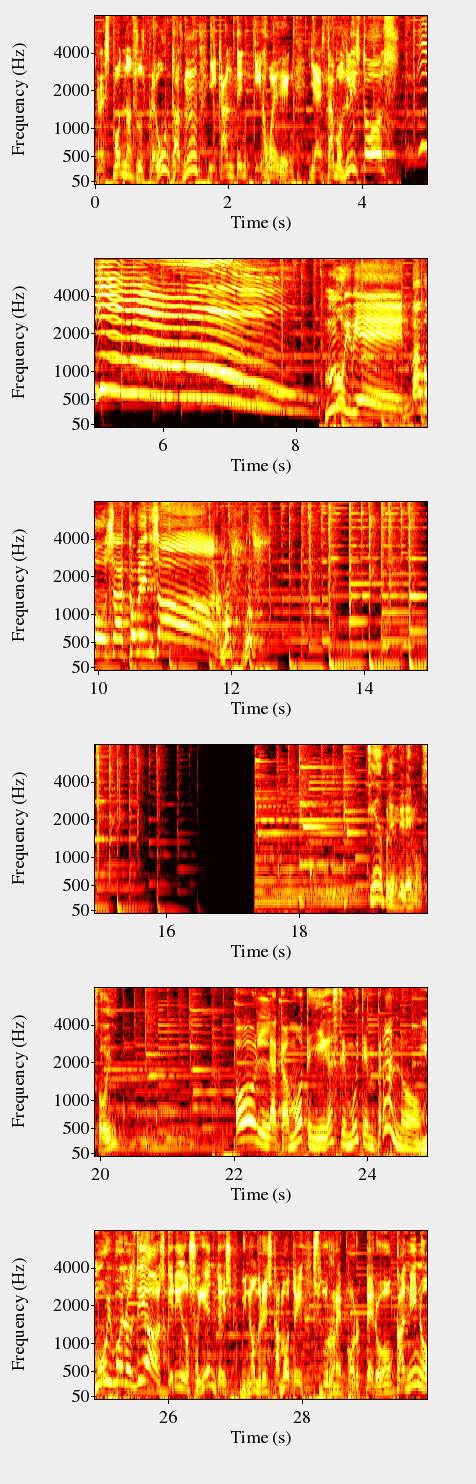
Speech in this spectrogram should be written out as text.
Respondan sus preguntas y canten y jueguen. ¿Ya estamos listos? Muy bien, vamos a comenzar. ¿Qué aprenderemos hoy? Hola, Camote, llegaste muy temprano. Muy buenos días, queridos oyentes. Mi nombre es Camote, su reportero canino.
